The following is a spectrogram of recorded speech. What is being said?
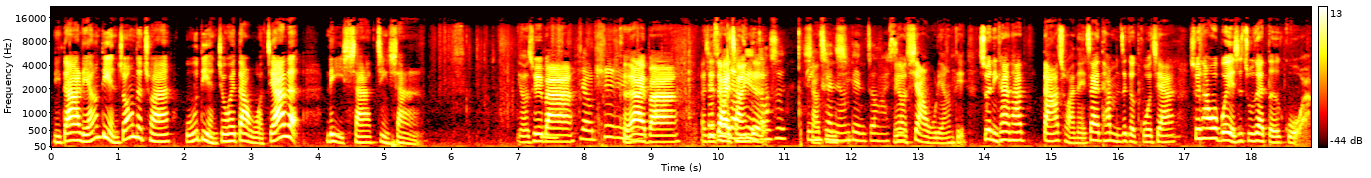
你搭两点钟的船，五点就会到我家了。丽莎敬上，有趣吧？有趣，可。爱吧？而且这还藏一个小晨两点钟还是没有下午两点，所以你看他搭船呢，在他们这个国家，所以他会不会也是住在德国啊？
